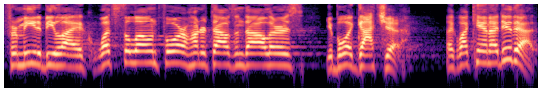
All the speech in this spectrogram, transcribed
for me to be like, what's the loan for? $100,000? Your boy gotcha. Like, why can't I do that?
